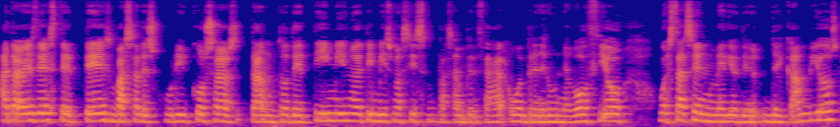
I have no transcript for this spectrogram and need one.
A través de este test vas a descubrir cosas tanto de ti mismo, de ti misma, si vas a empezar o emprender un negocio o estás en medio de, cambios,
